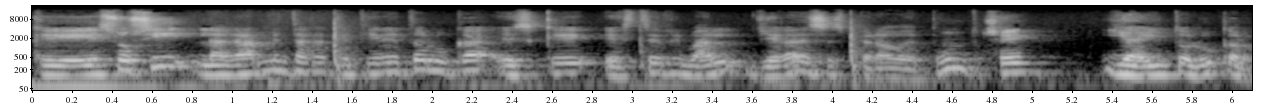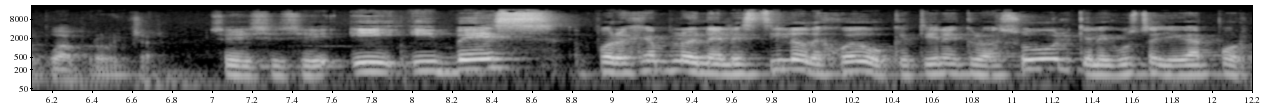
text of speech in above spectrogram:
que eso sí, la gran ventaja que tiene Toluca es que este rival llega desesperado de puntos Sí. y ahí Toluca lo puede aprovechar. Sí, sí, sí. Y, y ves, por ejemplo, en el estilo de juego que tiene Cruz Azul, que le gusta llegar por,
